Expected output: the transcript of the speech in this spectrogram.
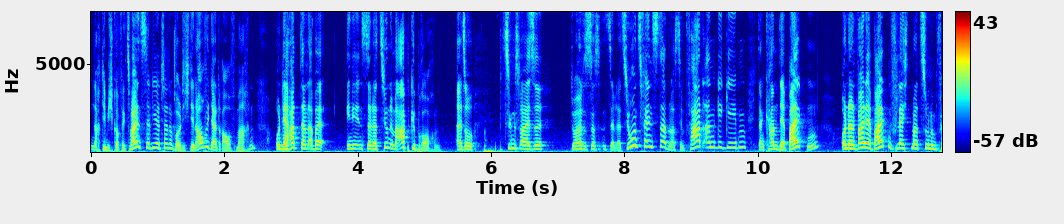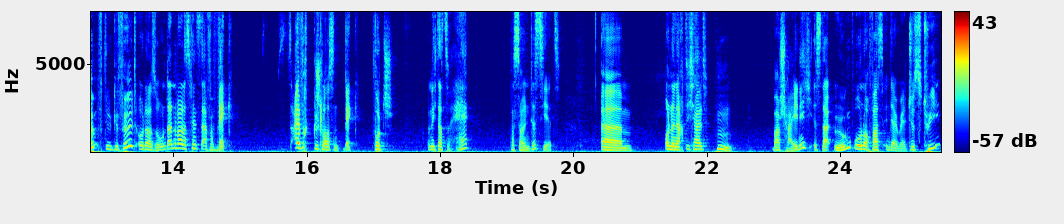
nachdem ich Gothic 2 installiert hatte, wollte ich den auch wieder drauf machen. Und der hat dann aber in der Installation immer abgebrochen. Also, beziehungsweise, du hattest das Installationsfenster, du hast den Pfad angegeben, dann kam der Balken und dann war der Balken vielleicht mal zu einem Fünftel gefüllt oder so und dann war das Fenster einfach weg. Einfach geschlossen, weg, futsch. Und ich dachte so, hä? Was soll denn das jetzt? Ähm, und dann dachte ich halt, hm, wahrscheinlich ist da irgendwo noch was in der Registry,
